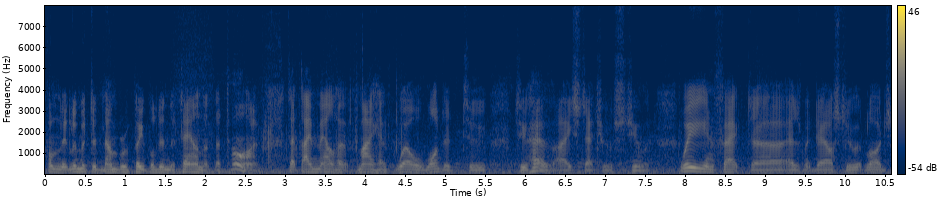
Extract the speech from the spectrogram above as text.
from the limited number of people in the town at the time, that they may have, may have well wanted to, to have a statue of Stuart. We, in fact, uh, as McDouall Stuart Lodge,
